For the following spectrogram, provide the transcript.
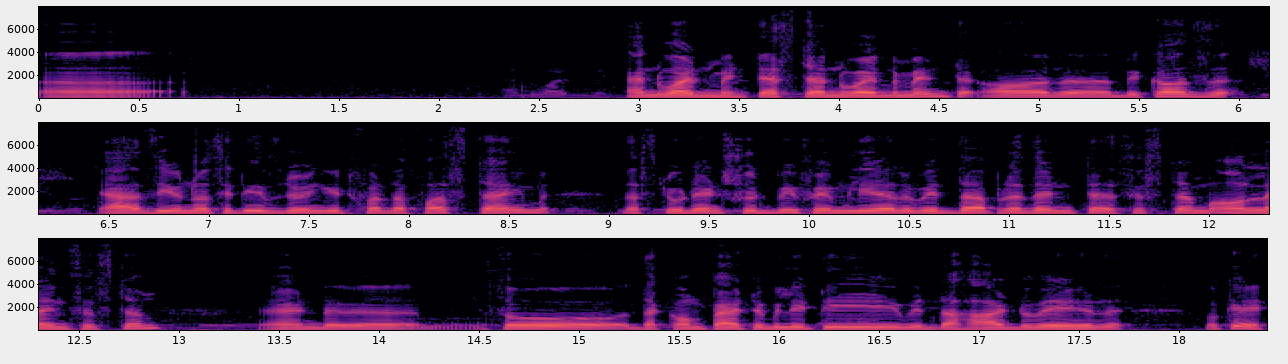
uh, environment test environment or uh, because as university is doing it for the first time the student should be familiar with the present uh, system online system. And uh, so the compatibility with the hardware okay.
